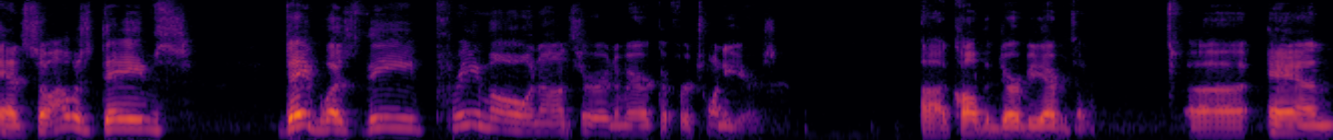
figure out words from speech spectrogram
and so I was Dave's. Dave was the primo announcer in America for 20 years, uh, called the Derby Everything. Uh, and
